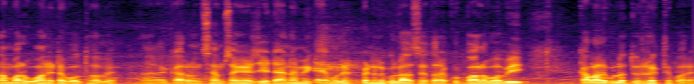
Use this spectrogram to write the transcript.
নাম্বার ওয়ান এটা বলতে হবে। কারণ স্যামসাংয়ের যে ডাইনামিক অ্যামোলেড প্যানেলগুলো আছে, তারা খুব ভালোভাবেই কালারগুলো ধরে রাখতে পারে।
